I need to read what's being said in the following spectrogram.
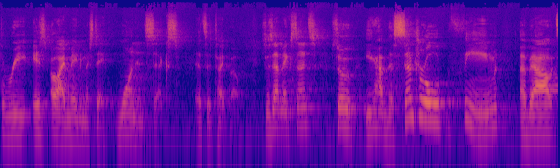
three, is, oh, I made a mistake, one and six. It's a typo. Does that make sense? So you have the central theme about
